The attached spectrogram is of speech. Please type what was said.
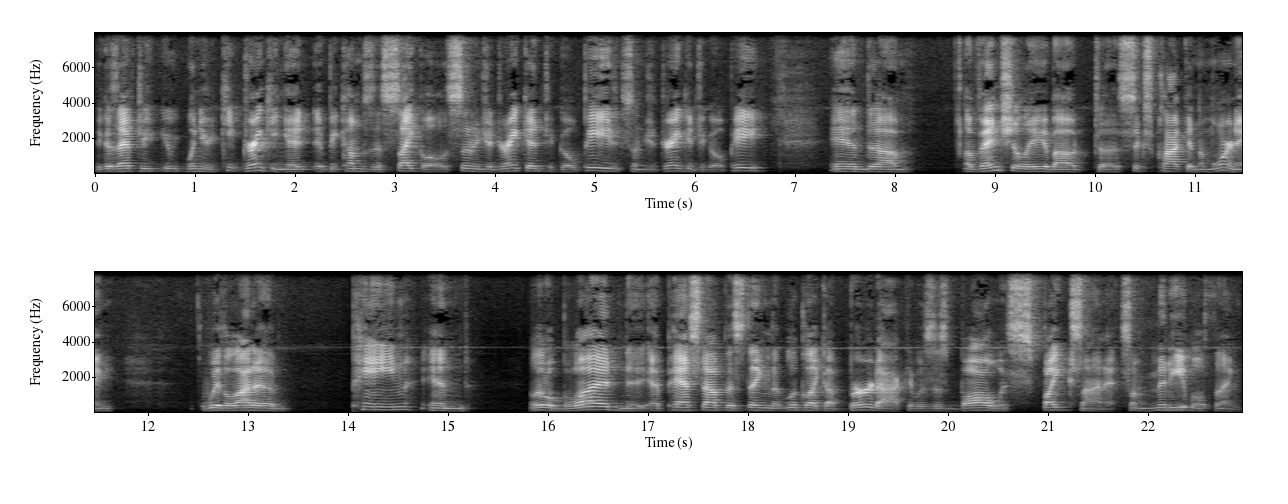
because after you, when you keep drinking it, it becomes this cycle. As soon as you drink it, you go pee. As soon as you drink it, you go pee. And um, eventually, about uh, six o'clock in the morning, with a lot of pain and a little blood, and I passed out this thing that looked like a burdock. It was this ball with spikes on it, some medieval thing.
